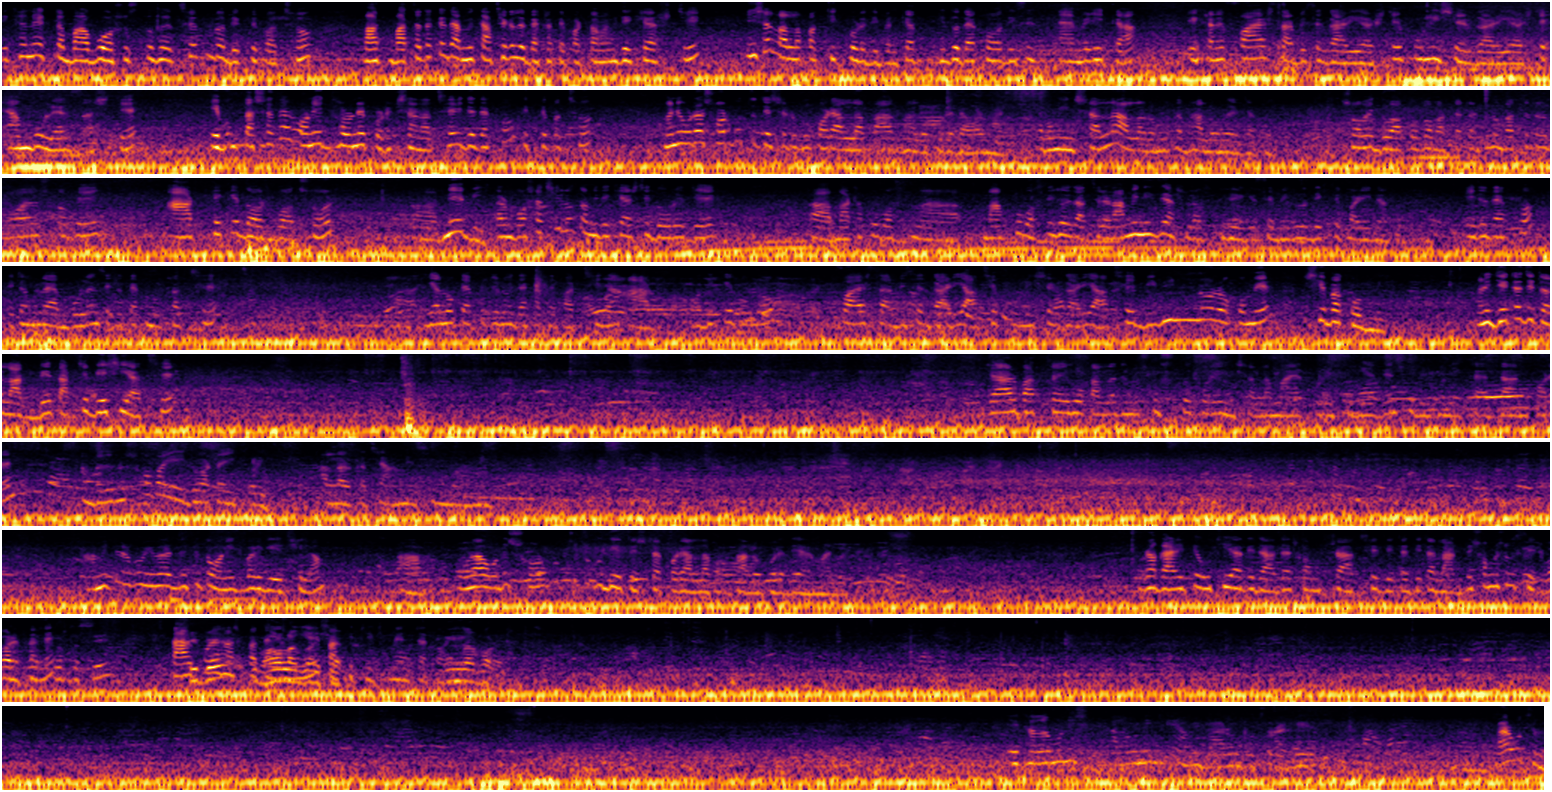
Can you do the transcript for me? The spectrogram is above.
এখানে একটা বাবু অসুস্থ হয়েছে, তোমরা দেখতে পাচ্ছ। বাচ্চাটাকে আমি কাছে গেলে দেখাতে পারতাম, আমি দেখে আসছি। ইনশাল্লাহ আল্লাহ পাক ঠিক করে দিবেন। কেন- কিন্তু দেখো দিস ইজ আমেরিকা এখানে ফায়ার সার্ভিসের গাড়ি আসছে, পুলিশের গাড়ি আসছে অ্যাম্বুলেন্স আসছে। এবং তার সাথে আর অনেক ধরনের প্রোটেকশন আছে। এই যে দেখো, দেখতে পাচ্ছ? মানে ওরা সর্বোচ্চ চেষ্টাটুকু করে, আল্লাহ পাক ভালো করে দেওয়ার মালিক। এবং ইনশাল্লাহ আল্লাহ রহমতে ভালো হয়ে যাবে। সবাই দোয়া করব বাচ্চাটার জন্য। বাচ্চাটার বয়স হবে আট থেকে দশ বছর মেবি কারণ বসা ছিল তো, আমি দেখে আসছি দৌড়ে যে মাঠা খুব মা- মা খুব অস্থির হয়ে যাচ্ছিলেন। আমি নিজে আসলে অস্থির হয়ে গেছি, আমি এগুলো দেখতে পারি না। এই যে দেখো, এটা হলো অ্যাম্বুলেন্স এটাতে এখন উঠাচ্ছে। ইয়েলো ক্যাপের জন্য দেখাতে পারছি না। আর ওদিকে হলো ফায়ার সার্ভিসের গাড়ি আছে, পুলিশের গাড়ি আছে, বিভিন্ন রকমের সেবা কর্মী মানে যেটা যেটা লাগবে, তার চেয়ে বেশি আছে। যার বাচ্চাই হোক, আল্লাহ যেন সুস্থ করে ইনশাল্লাহ মায়ের করে ফিরিয়ে দেন, সুদীর্ঘ দান করেন। আমরা যেন সবাই এই দোয়াটাই করি। আল্লাহর কাছে আমি সুম্মা আমি আমি তো অনেকবার গিয়েছিলাম। ওরা ওদের সর্বোচ্চটুকু দিয়ে চেষ্টা করে আল্লাহ ভালো করে দেওয়ার মালিক। ওরা গাড়িতে উঠি আগে যা যা সমস্যা আছে যেটা যেটা লাগবে সঙ্গে সঙ্গে সেট করে ফেলে। তারপরে হাসপাতালে গিয়ে নিয়ে। বাকি ট্রিটমেন্টটা করে বাংলার পরে এই খালামণি খালামণিকে আমি বারো বছর আগে বারো বছর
